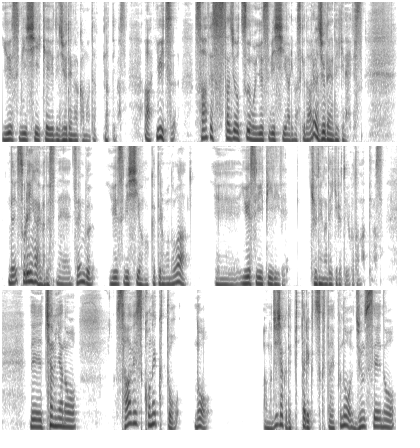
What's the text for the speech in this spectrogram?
USB-C 経由で充電が可能となっています。あ、唯一、Surface Studio 2も USB-C ありますけど、あれは充電ができないです。で、それ以外はですね、全部 USB-C を乗っけてるものは、えー、USB-PD で給電ができるということになっています。で、ちなみにあの、Surface Connect のあの磁石でぴったりくっつくタイプの純正の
